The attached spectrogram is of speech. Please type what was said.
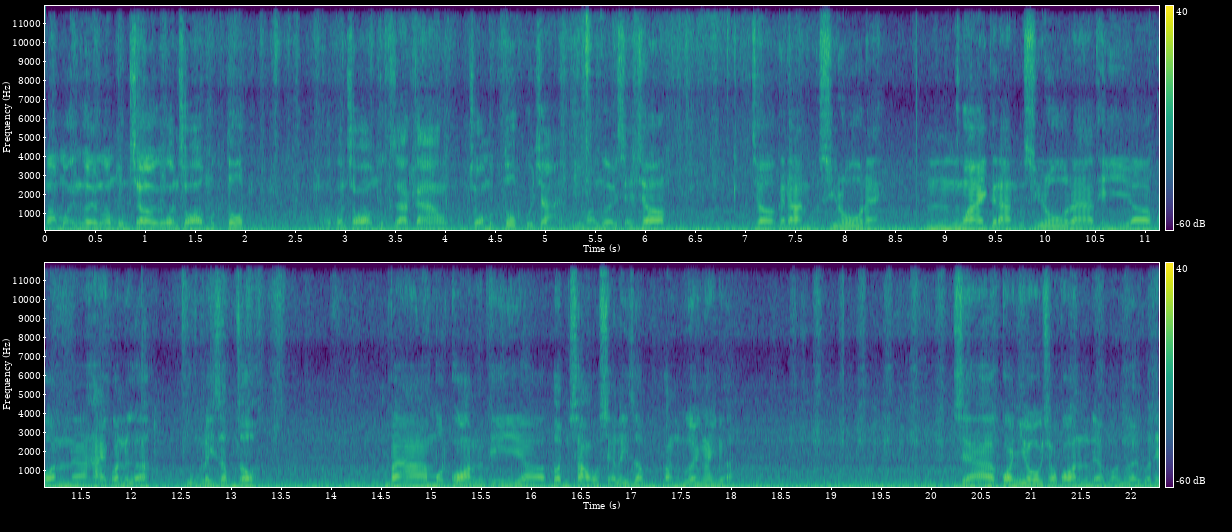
mà mọi người mà muốn chờ cái con chó ở mức tốt à, con chó ở mức giá cao chó mức tốt của trại thì mọi người sẽ chờ. Chờ cái đàn của Siro này. Ừ, ngoài cái đàn của Siro ra thì à, còn hai con nữa cũng lấy giống rồi. Và một con thì uh, tuần sau sẽ lấy giống khoảng 10 ngày nữa. Sẽ có nhiều cho con để mọi người có thể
